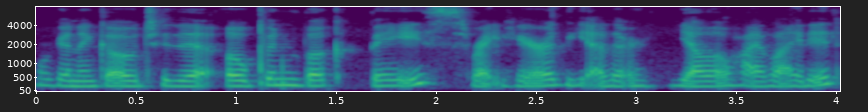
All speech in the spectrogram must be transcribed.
we're going to go to the open book base right here, the other yellow highlighted.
